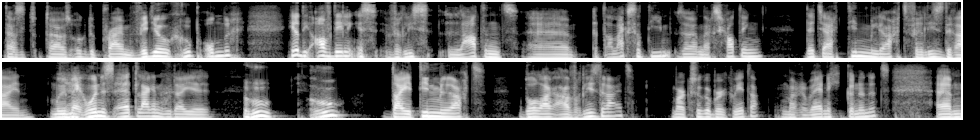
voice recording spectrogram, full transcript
daar zit trouwens ook de Prime Video groep onder. Heel die afdeling is verlieslatend. Eh, het Alexa-team zou naar schatting dit jaar 10 miljard verlies draaien. Moet je Ja. mij gewoon eens uitleggen hoe, dat je, Hoe? hoe dat je 10 miljard dollar aan verlies draait? Mark Zuckerberg weet dat, maar weinig kunnen het. Ehm,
